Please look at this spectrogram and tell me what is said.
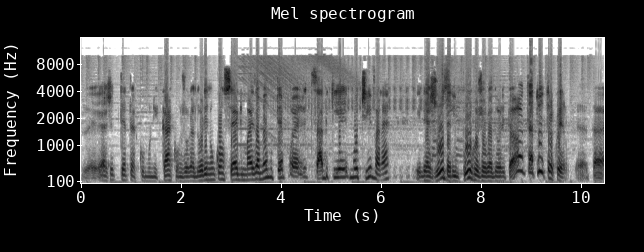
É, a gente tenta comunicar com o jogador e não consegue, mas ao mesmo tempo a gente sabe que motiva, né? Ele ajuda, ele empurra o jogador, então tá tudo tranquilo. É, tá,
